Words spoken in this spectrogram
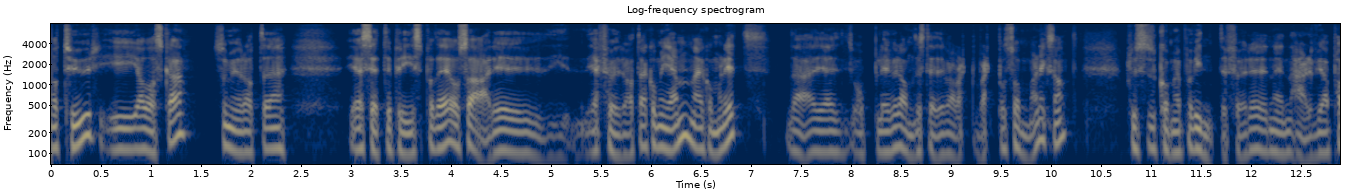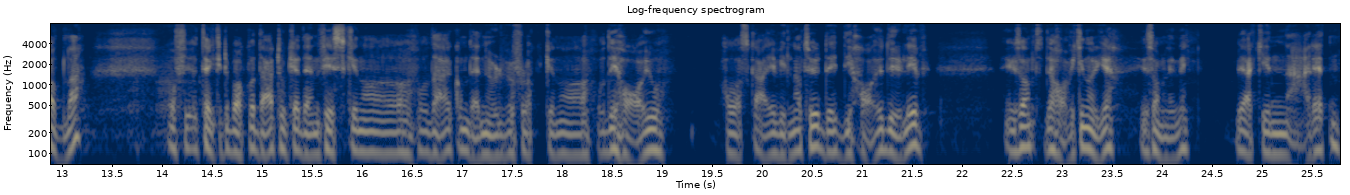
natur i Alaska som gjør at eh, jeg setter pris på det. Og så er det Jeg føler at jeg kommer hjem når jeg kommer dit. Er, jeg opplever andre steder jeg har vært, vært på sommeren. ikke sant? Plutselig kommer jeg på vinterføre ned en elv jeg har padla. Og tenker tilbake på der tok jeg den fisken, og, og der kom den ulveflokken. Og, og de har jo Alaska er jo vill natur. De, de har jo dyreliv. Det har vi ikke i Norge i sammenligning. Vi er ikke i nærheten.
